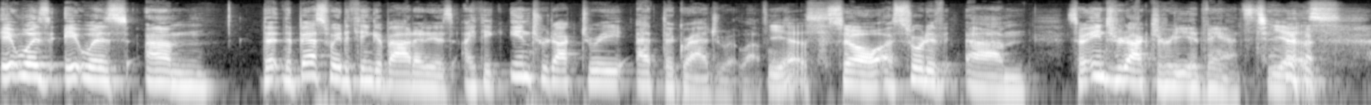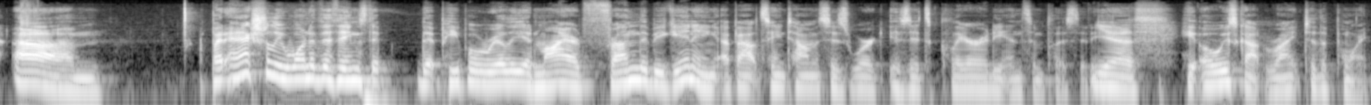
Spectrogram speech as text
it was. It was. Um, the, the best way to think about it is, I think, introductory at the graduate level. Yes. So a sort of um, so introductory advanced. Yes. um, but actually, one of the things that, that people really admired from the beginning about St. Thomas's work is its clarity and simplicity. Yes. He always got right to the point.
